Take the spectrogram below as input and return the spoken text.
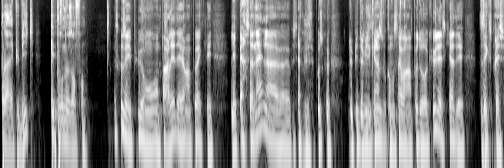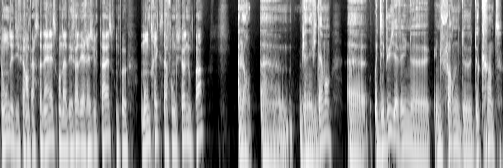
pour la République et pour nos enfants. Est-ce que vous avez pu en parler d'ailleurs un peu avec les, les personnels C'est-à-dire que je suppose que depuis 2015, vous commencez à avoir un peu de recul. Est-ce qu'il y a des expressions des différents personnels? Est-ce qu'on a déjà des résultats? Est-ce qu'on peut montrer que ça fonctionne ou pas? Alors, euh, bien évidemment. Euh, au début, il y avait une, une forme de, de crainte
